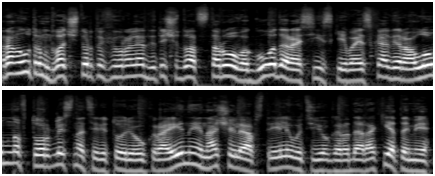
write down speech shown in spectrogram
Рано утром 24 февраля 2022 года российские войска вероломно вторглись на территорию Украины и начали обстреливать ее города ракетами.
